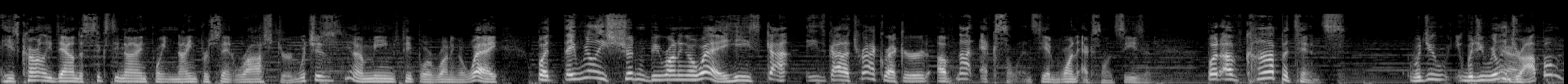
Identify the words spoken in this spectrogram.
He's currently down to 69.9% rostered, which is, you know, means people are running away. But they really shouldn't be running away. He's got, he's got a track record of not excellence. He had one excellent season, but of competence. Would you, would you really Yeah. drop him?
